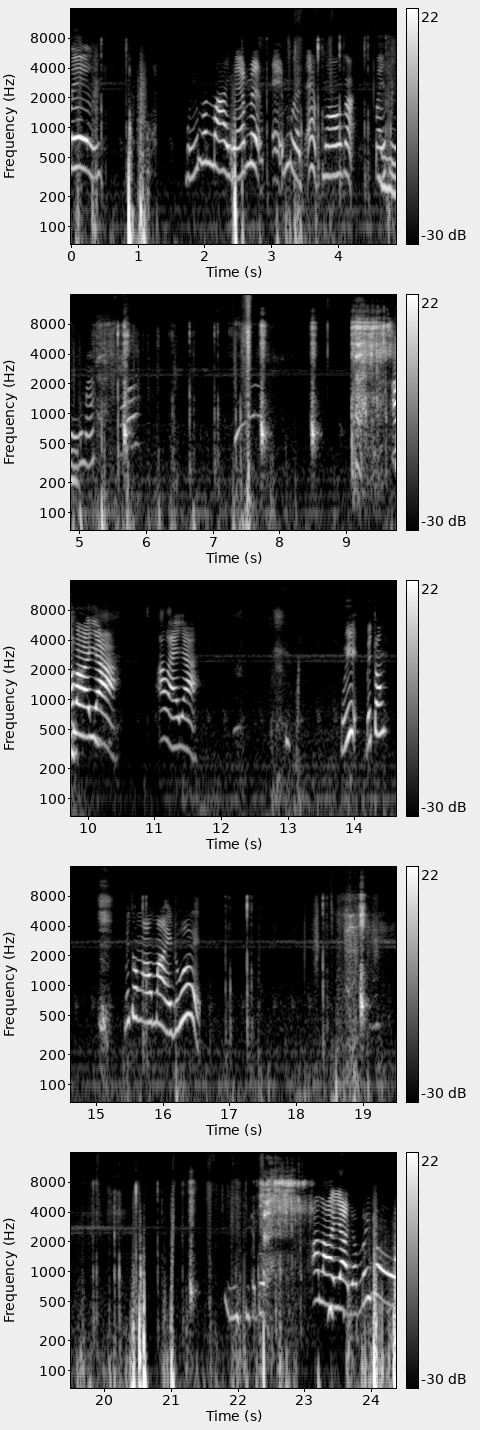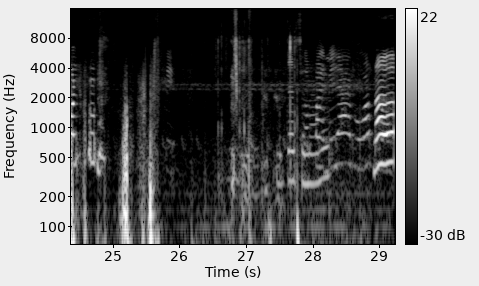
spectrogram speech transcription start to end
เม่งบุ้ยมันมาอีกแล้วเหมือนเอ๊ะเหมือนแอบมองอะไปทางนี้ไหมอะไรอะ อะไรอะวิไม่ต้อง ไม่ต้องเอาใหม่ด้วยอะไรอะยังไม่โดนมันจะชต่อนะไปไหมไม่ได้เพราะว่าเออ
